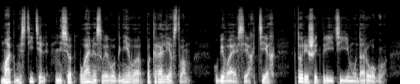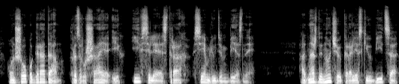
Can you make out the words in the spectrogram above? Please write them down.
Маг-мститель несет пламя своего гнева по королевствам, убивая всех тех, кто решит перейти ему дорогу. Он шел по городам, разрушая их и вселяя страх всем людям бездны. Однажды ночью королевский убийца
